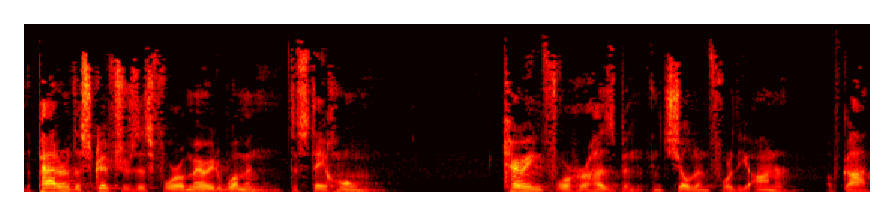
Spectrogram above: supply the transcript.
The pattern of the scriptures is for a married woman to stay home, caring for her husband and children for the honor of God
